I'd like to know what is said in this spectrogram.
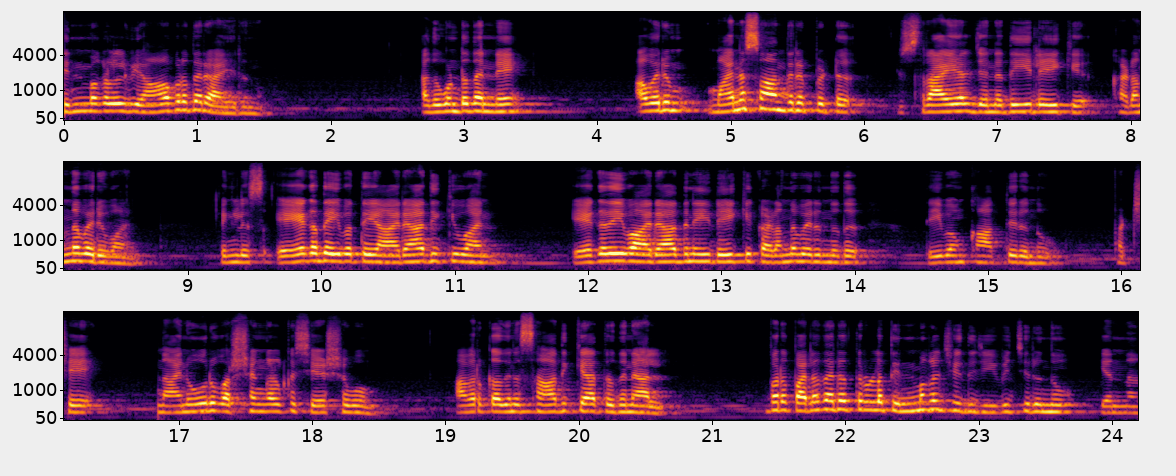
തിന്മകളിൽ വ്യാപൃതരായിരുന്നു. അതുകൊണ്ട് തന്നെ അവരും മനസാന്തരപ്പെട്ട് ഇസ്രായേൽ ജനതയിലേക്ക് കടന്നു വരുവാൻ അല്ലെങ്കിൽ ഏകദൈവത്തെ ആരാധിക്കുവാൻ ഏകദൈവ ആരാധനയിലേക്ക് കടന്നു വരുന്നത് ദൈവം കാത്തിരുന്നു. പക്ഷേ നാനൂറ് വർഷങ്ങൾക്ക് ശേഷവും അവർക്കതിന് സാധിക്കാത്തതിനാൽ അവർ പലതരത്തിലുള്ള തിന്മകൾ ചെയ്ത് ജീവിച്ചിരുന്നു എന്ന്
